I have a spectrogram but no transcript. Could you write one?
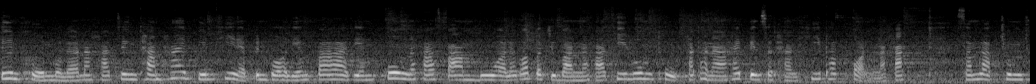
ตื้นเขินหมดแล้วนะคะ จึงทำให้พื้นที่เนี่ยเป็นบ่อเลี้ยงปลาเลี้ยงกุ้งนะคะ ฟาร์มบัว แล้วก็ปัจจุบันนะคะ ที่ลุ่มถูกพัฒนาให้เป็นสถานที่พักผ่อนนะคะสำหรับชุมช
